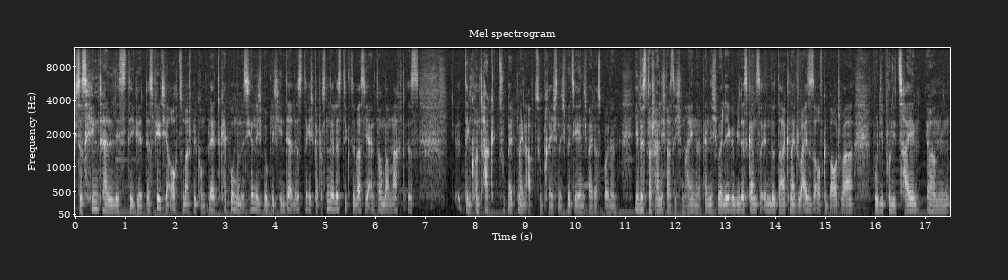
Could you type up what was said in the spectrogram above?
dieses Hinterlistige. Das fehlt hier auch zum Beispiel komplett. Catwoman ist hier nicht wirklich hinterlistig. Ich glaube, das Hinterlistigste, was sie einfach mal macht, ist den Kontakt zu Batman abzubrechen. Ich will sie hier nicht weiter spoilern. Ihr wisst wahrscheinlich, was ich meine. Wenn ich überlege, wie das Ganze in The Dark Knight Rises aufgebaut war, wo die Polizei ähm,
